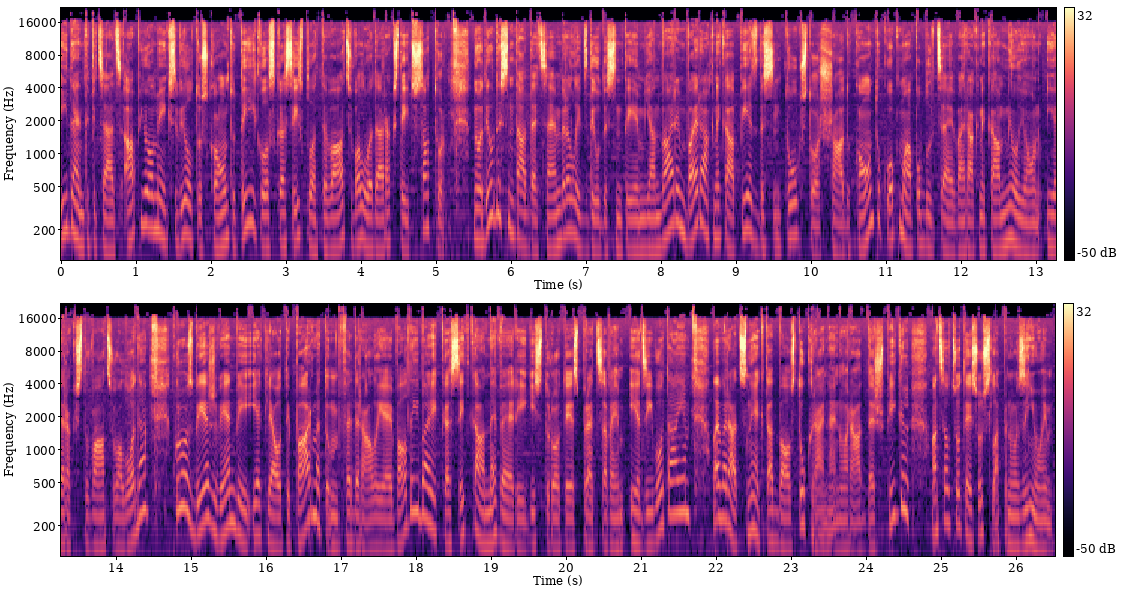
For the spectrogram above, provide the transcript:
identificēts apjomīgs viltus kontu tīkls, kas izplata vācu valodā rakstītu saturu. No 20. decembra līdz 20. janvārim vairāk nekā 50 tūkstoši šādu kontu kopumā publicēja vairāk nekā miljonu ierakstu vācu valodā, kuros bieži vien bija iekļauti pārmetumi federālajai valdībai, kas it kā nevērīgi izturoties pret saviem iedzīvotājiem, lai varētu sniegt atbalstu Ukrainai, norāda Dešpīgļa, atsaucoties uz slepeno ziņojumu.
